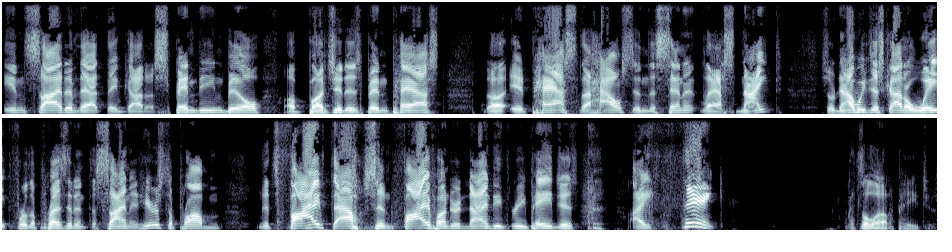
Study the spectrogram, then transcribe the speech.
Inside of that, they've got a spending bill. A budget has been passed. Uh, it passed the House and the Senate last night. So now we just got to wait for the president to sign it. Here's the problem it's 5,593 pages. I think that's a lot of pages.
